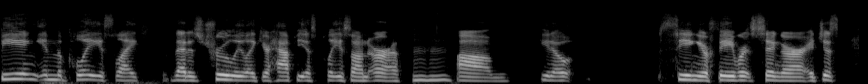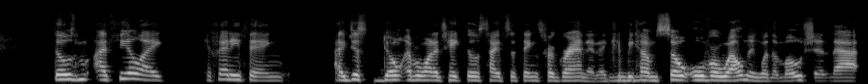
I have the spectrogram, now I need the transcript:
being in the place like that is truly like your happiest place on earth. hmm Um, you know, seeing your favorite singer, it just those I feel like if anything, I just don't ever want to take those types of things for granted. It can Mhm. become so overwhelming with emotion that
